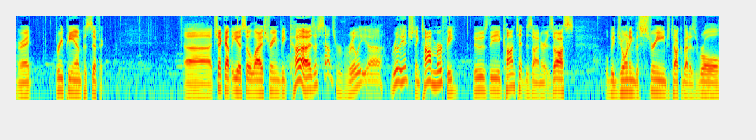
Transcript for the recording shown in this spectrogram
All right. 3 p.m. Pacific. Uh, check out the ESO live stream because this sounds really, uh, really interesting. Tom Murphy, who's the content designer at ZOS, will be joining the stream to talk about his role,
